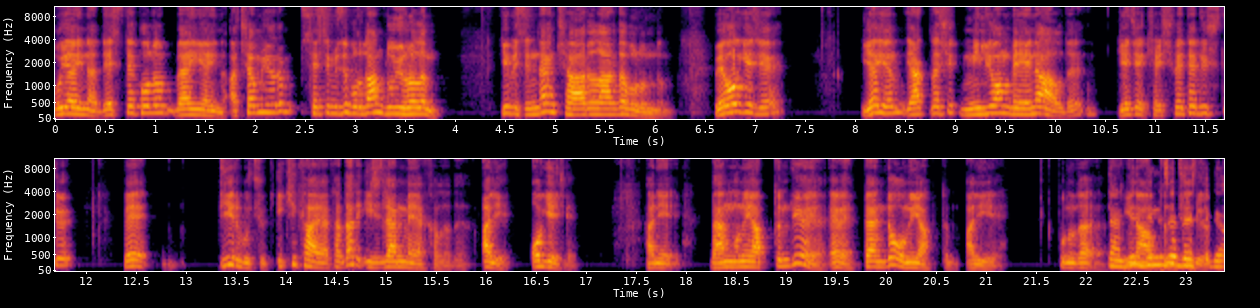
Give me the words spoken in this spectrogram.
Bu yayına destek olun. Ben yayını açamıyorum. Sesimizi buradan duyuralım gibisinden çağrılarda bulundum. Ve o gece yayın yaklaşık milyon beğeni aldı. Gece keşfete düştü ve bir buçuk iki K'ya kadar izlenme yakaladı Ali o gece. Hani ben bunu yaptım diyor ya. Evet ben de onu yaptım Ali'ye. Bunu da Yani yine birbirinize destek.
